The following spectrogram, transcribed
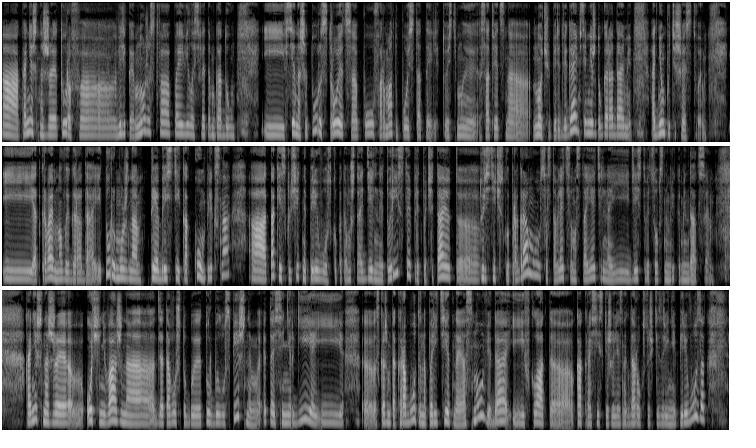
А, конечно же, туров э, великое множество появилось в этом году, и все наши туры строятся по формату поезд-отель. То есть мы, соответственно, ночью передвигаемся между городами, а днем путешествуем и открываем новые города. И туры можно приобрести как комплексно, а, так и исключительно перевозку, потому что отдельные туристы предпочитают э, туристическую программу составлять самостоятельно и действовать собственным рекомендациям. Конечно же, очень важно для того, чтобы тур был успешным, это синергия и, э, скажем так, работа на паритетной основе, да, и вклад э, как российских железных дорог с точки зрения перевозок,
